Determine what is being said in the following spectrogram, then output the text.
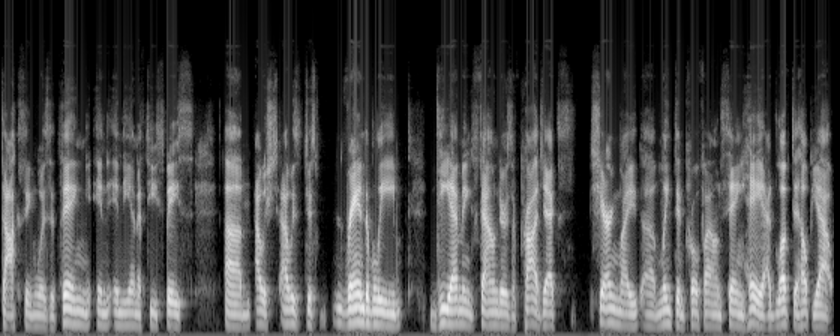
doxing was a thing in in the NFT space. Um, I was I was just randomly DMing founders of projects, sharing my uh, LinkedIn profile and saying, "Hey, I'd love to help you out."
